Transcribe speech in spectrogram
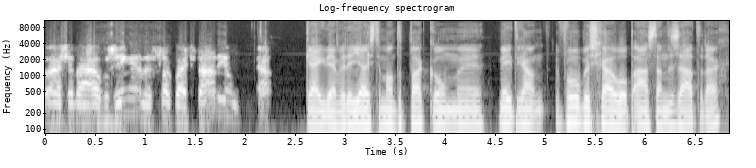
waar ze daarover zingen. Dat is vlakbij het stadion. Ja. Kijk, daar hebben we de juiste man te pakken om uh, mee te gaan voorbeschouwen op aanstaande zaterdag.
